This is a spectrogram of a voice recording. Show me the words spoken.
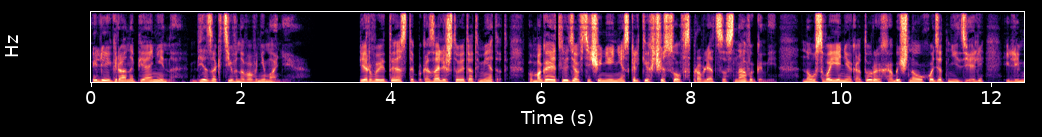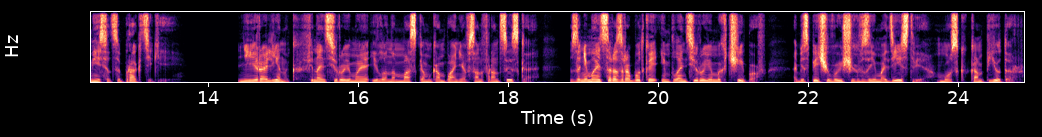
или игра на пианино, без активного внимания. Первые тесты показали, что этот метод помогает людям в течение нескольких часов справляться с навыками, на усвоение которых обычно уходят недели или месяцы практики. Нейролинк, финансируемая Илоном Маском компания в Сан-Франциско, занимается разработкой имплантируемых чипов, обеспечивающих взаимодействие мозг-компьютер,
